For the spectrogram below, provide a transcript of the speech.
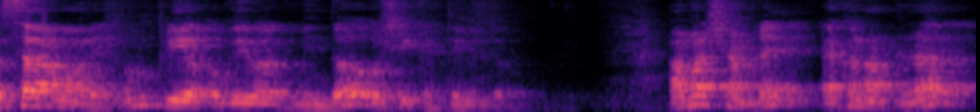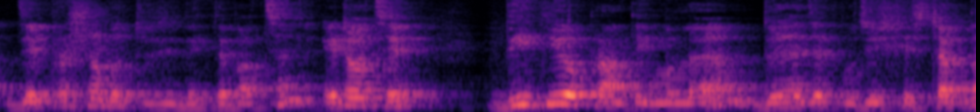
আসসালামু আলাইকুম, প্রিয় অভিভাবকবৃন্দ ও শিক্ষার্থীবৃন্দ। আমার সামনে এখন আপনারা যে প্রশ্নপত্রটি দেখতে পাচ্ছেন, এটা হচ্ছে দ্বিতীয় প্রান্তিক মূল্যায়ন দুই হাজার পঁচিশ খ্রিস্টাব্দ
